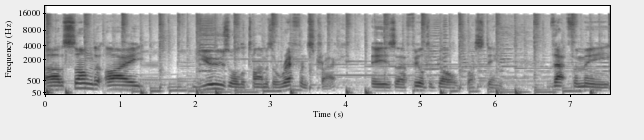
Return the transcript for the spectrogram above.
Uh, the song that I use all the time as a reference track is uh, Fields of Gold by Sting. That for me,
